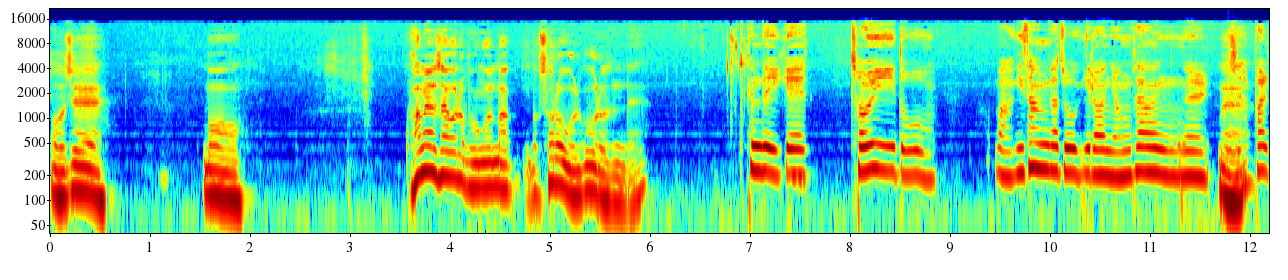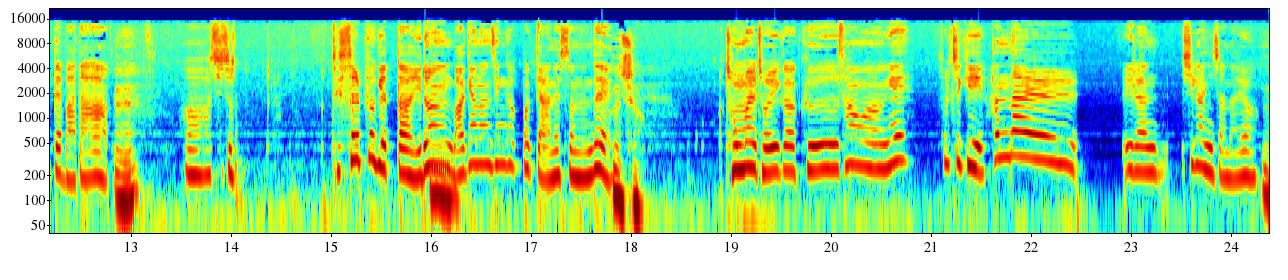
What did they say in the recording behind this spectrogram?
어제, 뭐, 화면상으로 본건 막, 막 서로 울고 그러던데. 근데 이게 저희도 막 이상가족 이런 영상을 네. 접할 때마다 네. 아 진짜 되게 슬프겠다 이런 음. 막연한 생각밖에 안 했었는데 그렇죠. 정말 저희가 그 상황에 솔직히 한 달이란 시간이잖아요. 네.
